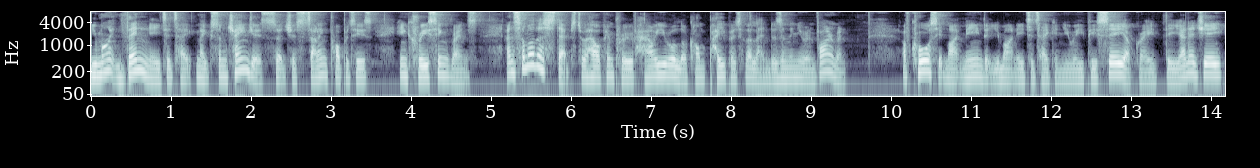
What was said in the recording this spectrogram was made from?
You might then need to take, make some changes, such as selling properties, increasing rents, and some other steps to help improve how you will look on paper to the lenders in the new environment. Of course, it might mean that you might need to take a new EPC, upgrade the energy,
